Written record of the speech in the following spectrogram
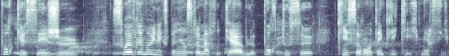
pour que ces Jeux soient vraiment une expérience remarquable pour tous ceux qui seront impliqués. Merci.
